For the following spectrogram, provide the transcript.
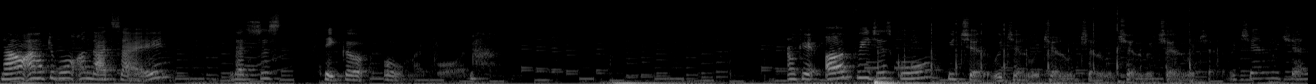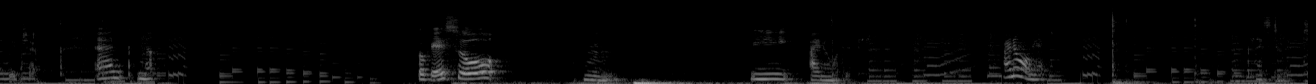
Now I have to go on that side. Let's just take a... Oh my god. Okay, up we just go, we chill, we chill, we chill, we chill, we chill, we chill, we chill, we chill, we chill, we chill. And now... Okay, so... Hmm. We... I know what to do. I know what to do. Let's do it.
